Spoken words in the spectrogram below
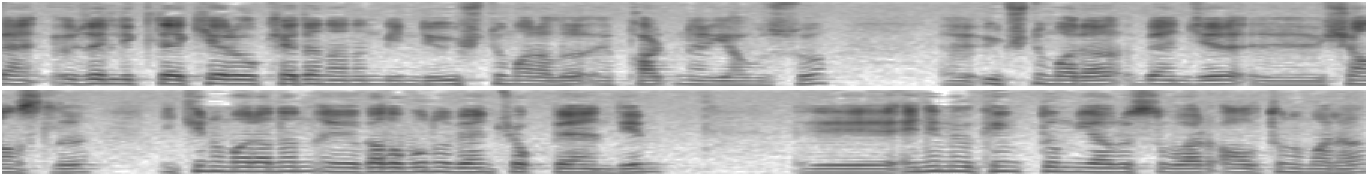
yani özellikle Carol Kedana'nın bindiği 3 numaralı partner yavrusu. 3 numara bence şanslı. 2 numaranın galobunu ben çok beğendim. Animal Kingdom yavrusu var 6 numara.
